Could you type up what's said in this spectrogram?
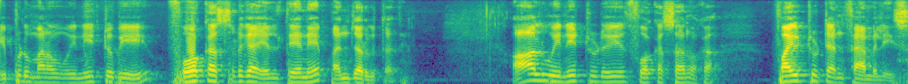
ఇప్పుడు మనం వీ నీడ్ టు బి ఫోకస్డ్గా వెళ్తేనే పని జరుగుతుంది. All we need to do is focus on ఒక ఫైవ్ టు టెన్ ఫ్యామిలీస్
